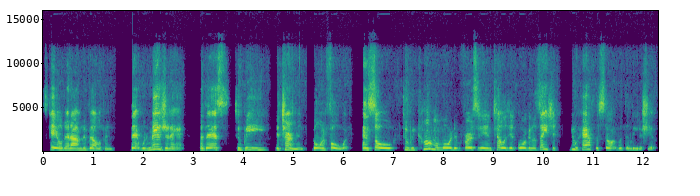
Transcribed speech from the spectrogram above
scale that I'm developing that would measure that, but that's to be determined going forward. And so, to become a more diversity intelligent organization, you have to start with the leadership.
